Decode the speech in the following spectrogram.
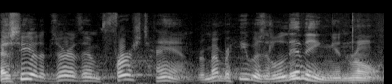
as he had observed them firsthand. Remember, he was living in Rome.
